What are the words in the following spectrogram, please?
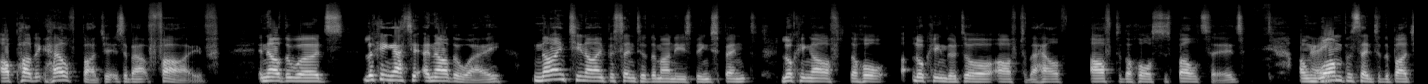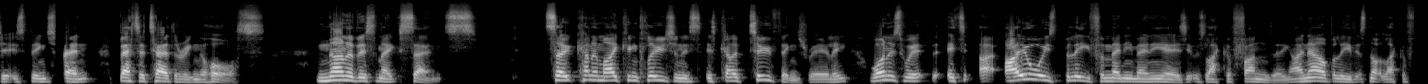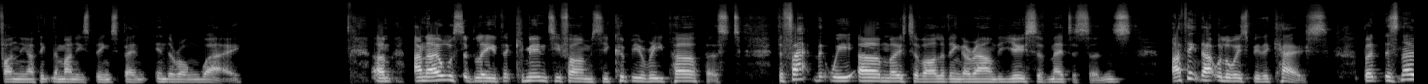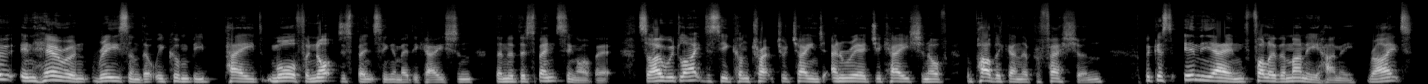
Our public health budget is about five. In other words, looking at it another way, 99% of the money is being spent looking after the ho- looking the door after the health after the horse has bolted, and right. 1% of the budget is being spent better tethering the horse. None of this makes sense. So, kind of my conclusion is, is kind of two things really. One is we it. I, I always believe for many many years it was lack of funding. I now believe it's not lack of funding. I think the money's being spent in the wrong way. Um, and I also believe that community pharmacy could be repurposed. The fact that we earn most of our living around the use of medicines, I think that will always be the case. But there's no inherent reason that we couldn't be paid more for not dispensing a medication than the dispensing of it. So I would like to see contractual change and re education of the public and the profession, because in the end, follow the money, honey, right?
